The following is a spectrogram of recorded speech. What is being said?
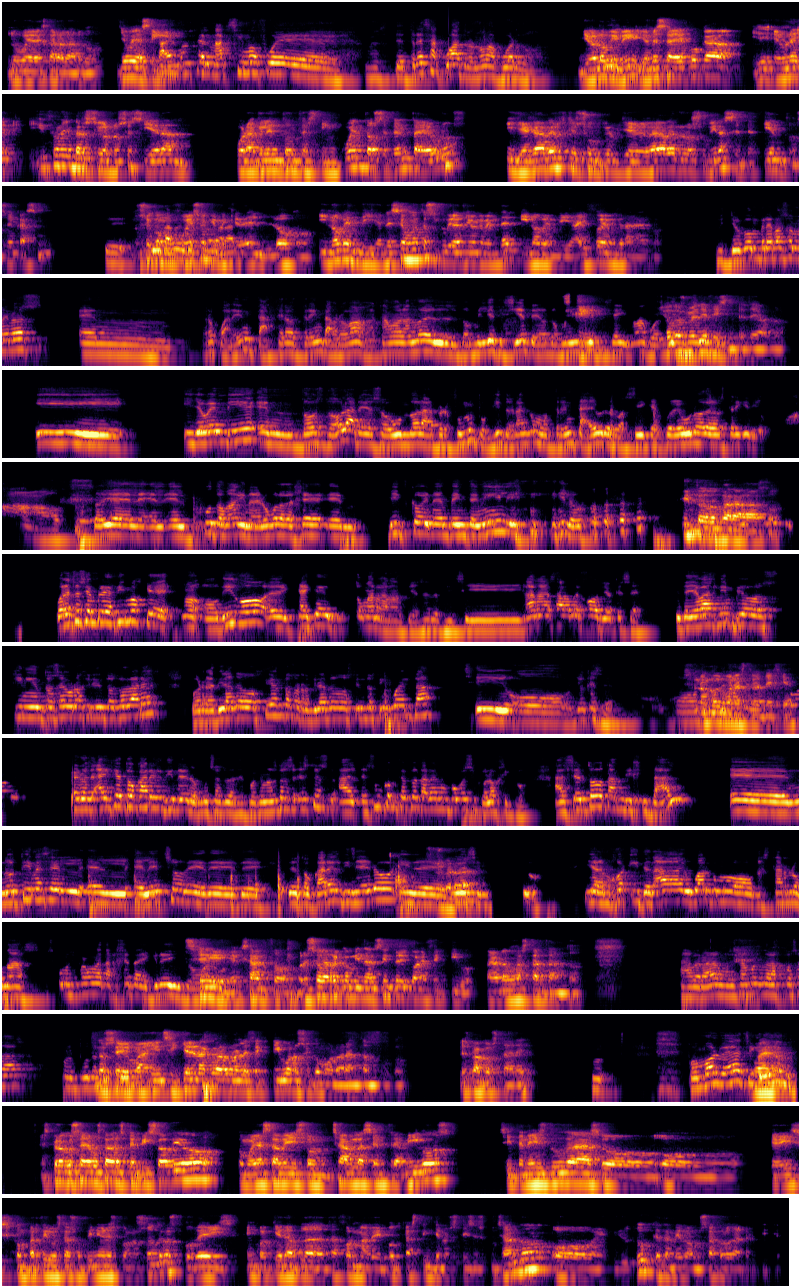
Lo voy a dejar a largo. Yo voy a seguir. Sabemos que el máximo fue de 3 a 4, no me acuerdo. Yo lo viví. Yo en esa época hice una inversión, no sé si eran por aquel entonces 50 o 70 euros, y llegué a, ver que llegué a verlo subir a 700, ¿eh? casi no sé cómo fue eso que me quedé loco. Y no vendí. En ese momento sí que hubiera tenido que vender y no vendí. Ahí fue mi gran error. Yo compré más o menos en 0,40, 0,30, pero vamos, estamos hablando del 2017 o 2016, no me acuerdo. Yo 2017 te hablo. Y, y yo vendí en 2 dólares o 1 dólar, pero fue muy poquito, eran como 30 euros o así, que fue uno de los tres que digo, wow, soy el, el, el puto máquina. Y luego lo dejé en Bitcoin en 20.000 y, y luego... Y todo para abajo. Por eso siempre decimos que, o digo eh, que hay que tomar ganancias. Es decir, si ganas a lo mejor, yo qué sé, si te llevas limpios 500 euros, 500 dólares, pues retírate 200 o retírate 250 y, o yo qué sé. es una muy buena estrategia. Pero hay que tocar el dinero muchas veces, porque nosotros, esto es, es un concepto también un poco psicológico. Al ser todo tan digital, eh, no tienes el, el, hecho de, de, de, tocar el dinero y de, y a lo mejor y te da igual como gastarlo más. Es como si fuera una tarjeta de crédito. Sí, exacto. Por eso me recomiendan siempre ir con efectivo, para no gastar tanto. A ver, ahora como están poniendo las cosas. no sé, y si quieren acabar con el efectivo, no sé cómo lo harán tampoco. Les va a costar, ¿eh? Mm. Pues bien, bueno, espero que os haya gustado este episodio. Como ya sabéis, son charlas entre amigos si tenéis dudas o, queréis compartir vuestras opiniones con nosotros, podéis en cualquier plataforma de podcasting que nos estéis escuchando o en YouTube, que también vamos a colgar el vídeo.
